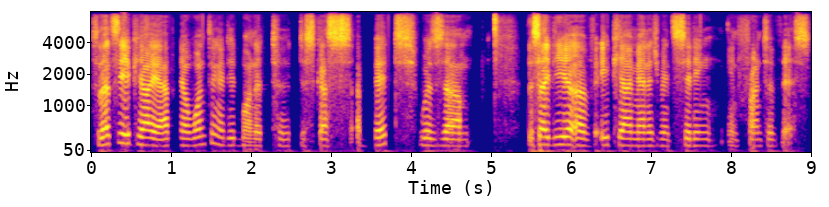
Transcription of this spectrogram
so that's the API app. Now, one thing I did want to discuss a bit was um, this idea of API management sitting in front of this.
